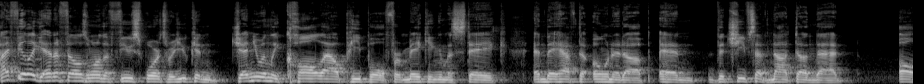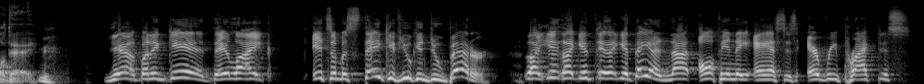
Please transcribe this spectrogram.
I feel like NFL is one of the few sports where you can genuinely call out people for making a mistake and they have to own it up. And the Chiefs have not done that all day. yeah, but again, they're like, it's a mistake if you can do better. Like, like if, like if they are not off in their asses every practice,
